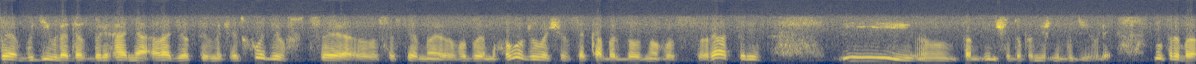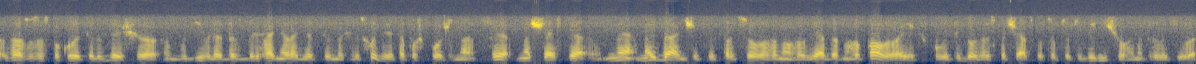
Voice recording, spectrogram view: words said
Це будівля для зберігання радіоактивних відходів, це е, системи водойм-охолоджувачів, це кабель до одного з реакторів і е, там інші допоміжні будівлі. Ну треба зразу заспокоїти людей, що будівля для зберігання радіоактивних відходів, яка пошкоджена, це на щастя не майданчик відпрацьованого ядерного палива, як були підозри спочатку, тобто туди нічого не прилетіло.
